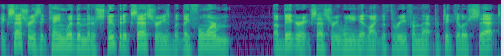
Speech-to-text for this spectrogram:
accessories that came with them that are stupid accessories, but they form a bigger accessory when you get like the three from that particular set.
